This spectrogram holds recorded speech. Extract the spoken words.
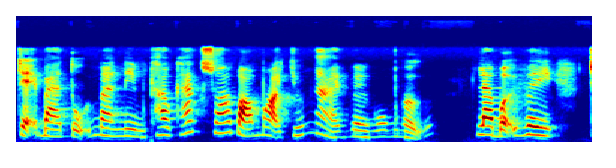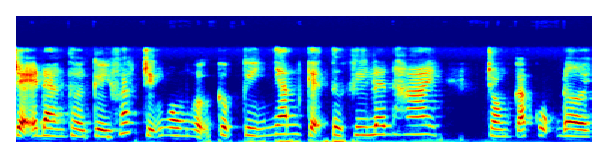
trẻ 3 tuổi mang niềm khao khát xóa bỏ mọi chướng ngại về ngôn ngữ, là bởi vì trẻ đang thời kỳ phát triển ngôn ngữ cực kỳ nhanh kể từ khi lên 2. Trong cả cuộc đời,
